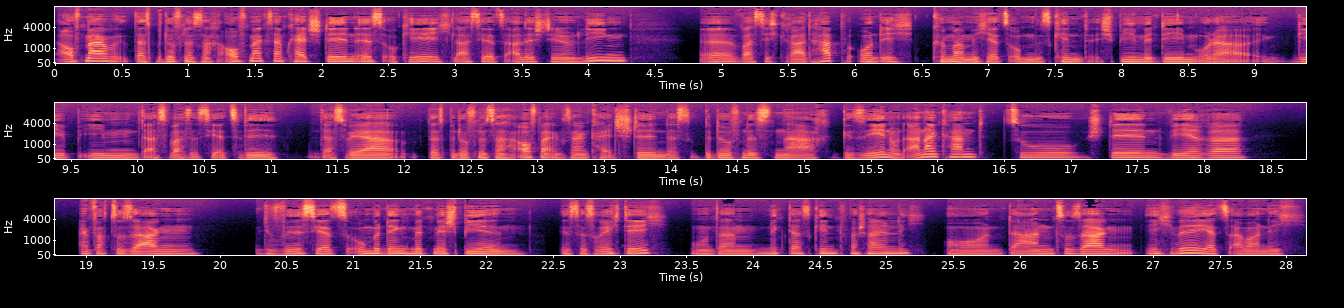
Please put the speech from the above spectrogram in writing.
Aufmerk das Bedürfnis nach Aufmerksamkeit stillen ist, okay, ich lasse jetzt alles stehen und liegen, äh, was ich gerade habe und ich kümmere mich jetzt um das Kind. Ich spiele mit dem oder gebe ihm das, was es jetzt will. Das wäre das Bedürfnis nach Aufmerksamkeit stillen. Das Bedürfnis nach gesehen und anerkannt zu stillen wäre einfach zu sagen, du willst jetzt unbedingt mit mir spielen. Ist das richtig? Und dann nickt das Kind wahrscheinlich. Und dann zu sagen, ich will jetzt aber nicht.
